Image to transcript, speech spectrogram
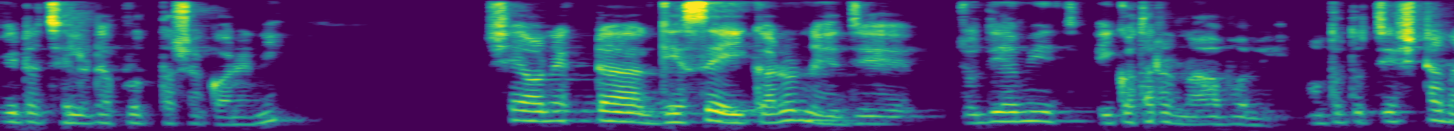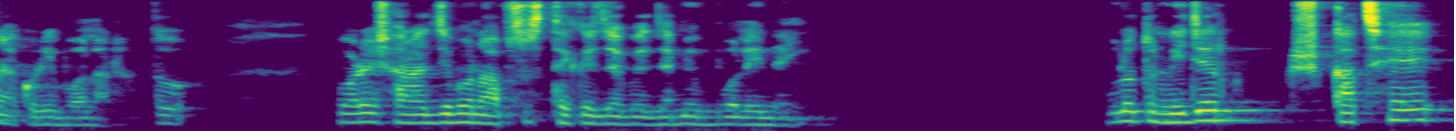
এটা ছেলেটা প্রত্যাশা করেনি। সে অনেকটা গেছে এই কারণে যে যদি আমি এই কথাটা না বলি, অন্তত চেষ্টা না করি বলার, তো পরে সারা জীবন আফসোস থেকে যাবে যে আমি বলি নাই। মূলত নিজের কাছে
